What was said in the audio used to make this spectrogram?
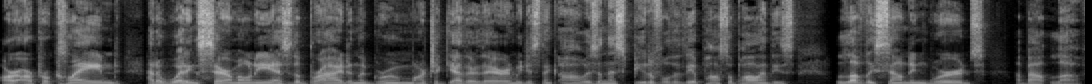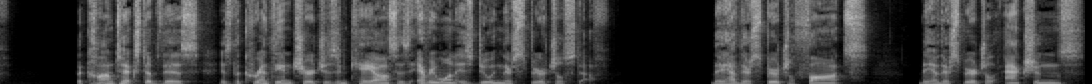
or are proclaimed at a wedding ceremony as the bride and the groom are together there. And we just think, oh, isn't this beautiful that the Apostle Paul had these lovely sounding words about love? The context of this is the Corinthian church is in chaos as everyone is doing their spiritual stuff. They have their spiritual thoughts, they have their spiritual actions,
